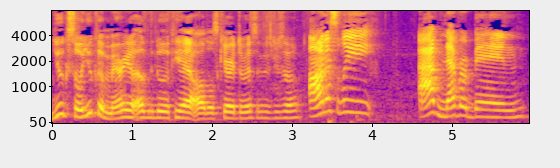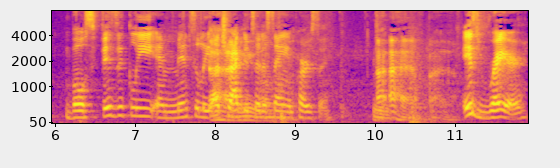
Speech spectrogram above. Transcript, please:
you. So you could marry an ugly dude if he had all those characteristics that you saw. honestly, I've never been both physically and mentally I attracted to the same person. I, I have. I have. It's rare.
